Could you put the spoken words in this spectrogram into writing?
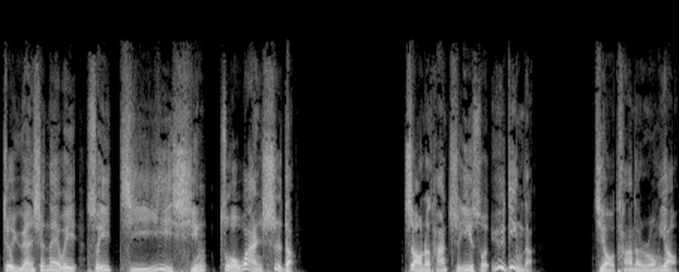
这原是那位随己意行做万事的，照着他旨意所预定的，叫他的荣耀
